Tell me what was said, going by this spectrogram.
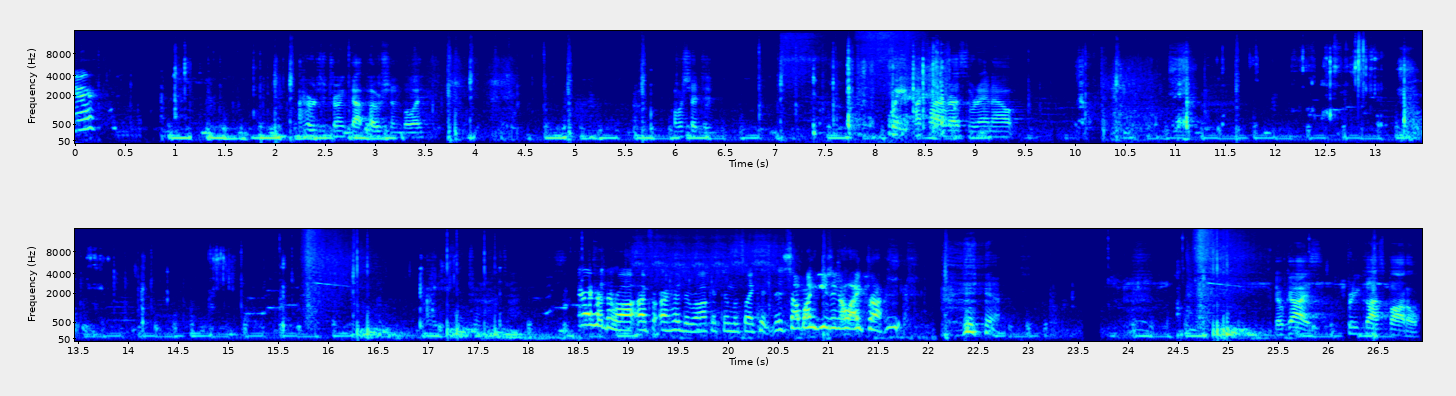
Here. I heard you drink that potion, boy. I wish I did. Wait, my fire res ran out. I do not I heard the rock. I heard the rockets and was like, "Is someone using Elytra?" have- yeah. Yo, guys, free glass bottle.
